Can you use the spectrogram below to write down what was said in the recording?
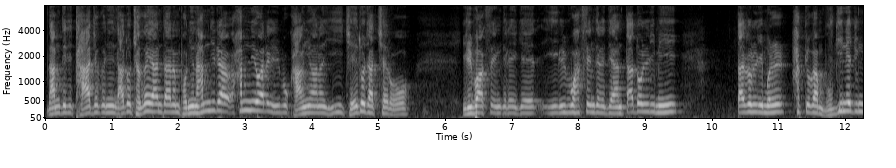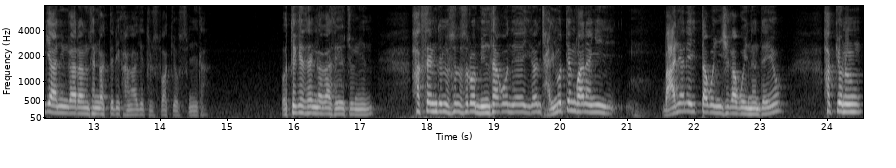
남들이 다 적으니 나도 적어야 한다는 본인 합리화, 합리화 를 일부 강요하는 이 제도 자체로 일부 학생들에게 일부 학생들에 대한 따돌림이 따돌림을 학교가 묵인해 준 게 아닌가라는 생각들이 강하게 들 수밖에 없습니다. 어떻게 생각하세요, 증인? 학생들 스스로 민사고 내에 이런 잘못된 관행이 만연해 있다고 인식하고 있는데요. 학교는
